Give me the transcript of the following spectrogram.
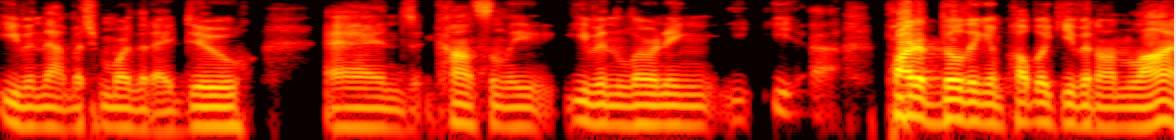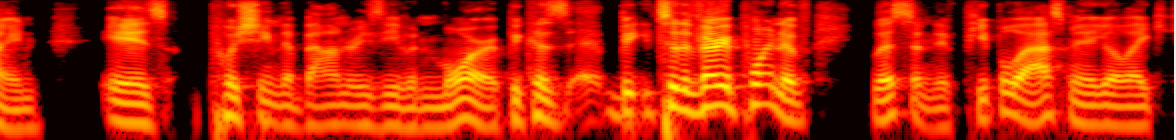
even that much more that i do. And constantly even learning uh, part of building in public even online is pushing the boundaries even more because uh, to the very point of listen if people ask me I go like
